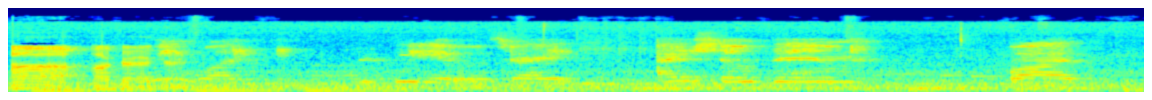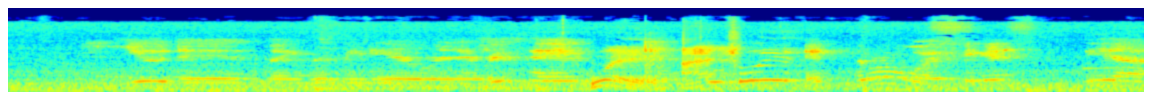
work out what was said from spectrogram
Ah, okay, okay. we watched the videos, right? I showed them what you did, like the video and everything. Wait, actually? And they were watching it. Yeah,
